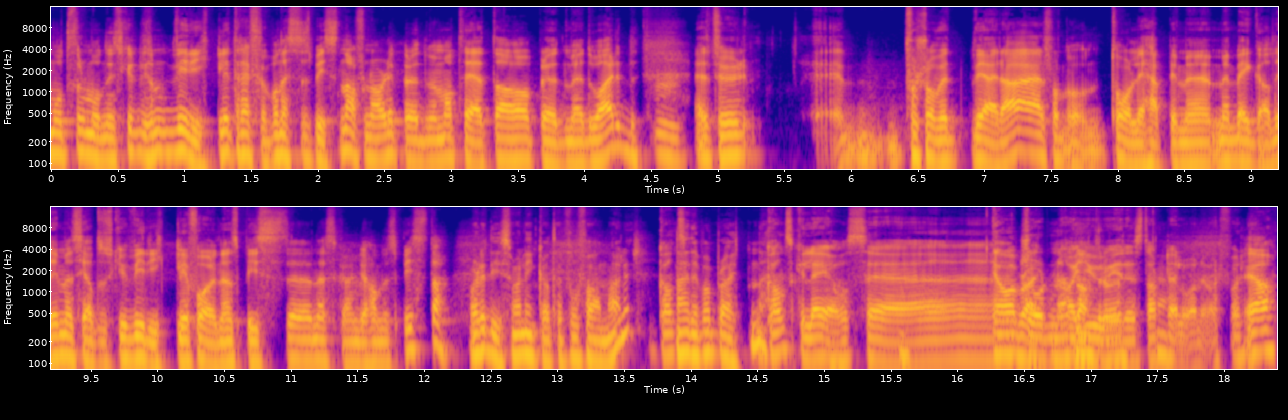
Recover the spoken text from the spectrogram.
mot formodning skulle liksom virkelig treffe på neste spissen, da, for nå har de prøvd med Mateta og prøvd med Eduard. Jeg tror for så vidt Viera er sånn tålelig happy med, med begge av de, men si at du skulle virkelig få inn en spiss eh, neste gang de hadde spiss, da. Var det de som var linka til Fofana, eller? Ganske- Nei, det var Brighton. det. Ganske lei av å se Ja, Brighton, Jordan Ayew tror i startelveren, i hvert fall. Ja,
